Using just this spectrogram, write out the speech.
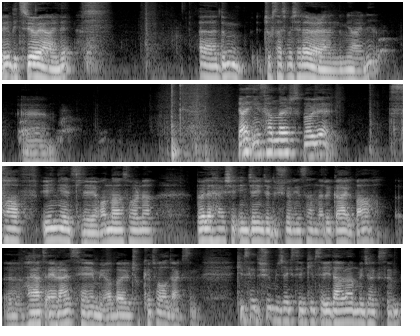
beni bitiriyor yani. Ee, dün çok saçma şeyler öğrendim yani. Yani insanlar böyle saf, iyi niyetli, ondan sonra böyle her şey ince ince düşünen insanları galiba hayat evren sevmiyor. Böyle çok kötü olacaksın. Kimseyi düşünmeyeceksin, kimseye iyi davranmayacaksın.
